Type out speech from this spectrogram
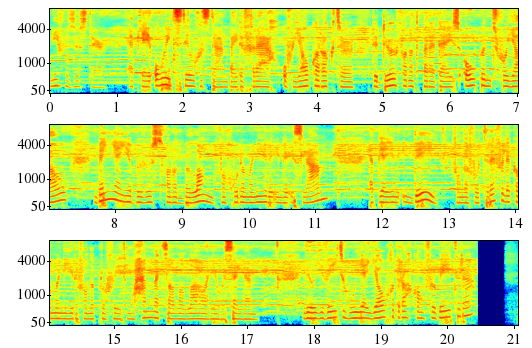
Lieve zuster, heb jij ooit stilgestaan bij de vraag of jouw karakter de deur van het paradijs opent voor jou? Ben jij je bewust van het belang van goede manieren in de islam? Heb jij een idee van de voortreffelijke manieren van de profeet Mohammed sallallahu alayhi wasallam? Wil je weten hoe jij jouw gedrag kan verbeteren?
